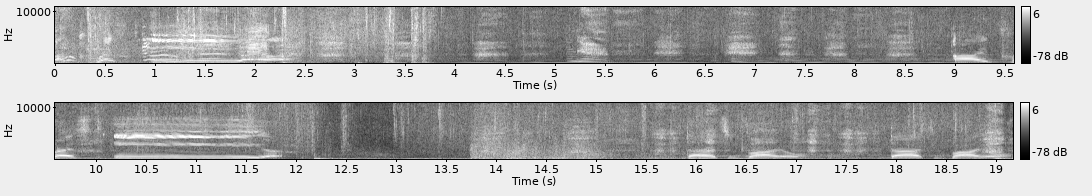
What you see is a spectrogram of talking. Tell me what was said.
I pressed E! I pressed E! That's vile. That's vile.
